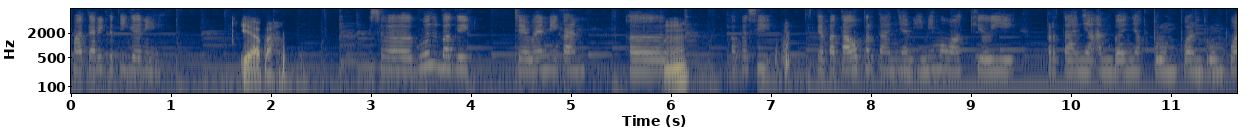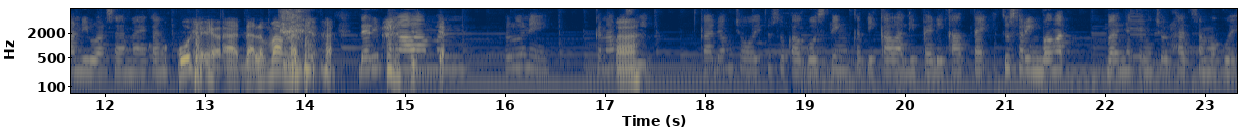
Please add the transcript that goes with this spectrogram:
Materi ketiga nih, Iya apa? se gue sebagai cewek nih kan, eh, Hmm? apa sih? Siapa tahu pertanyaan ini mewakili pertanyaan banyak perempuan-perempuan di luar sana ya kan? Wih, ya, dalam banget. Dari pengalaman lu nih, kenapa Ah. sih kadang cowok itu suka ghosting ketika lagi PDKT? Itu sering banget banyak yang curhat sama gue.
